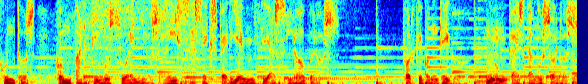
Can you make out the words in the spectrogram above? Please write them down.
Juntos compartimos sueños, risas, experiencias, logros. Porque contigo nunca estamos solos.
